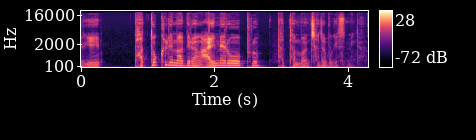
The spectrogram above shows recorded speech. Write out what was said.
여기 바토클리맙이랑 아이메로프로파트 한번 찾아보겠습니다.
